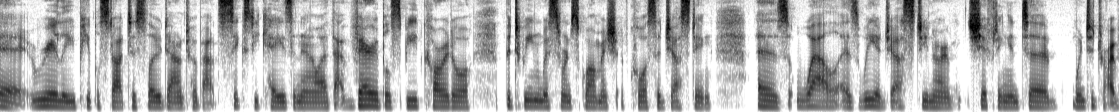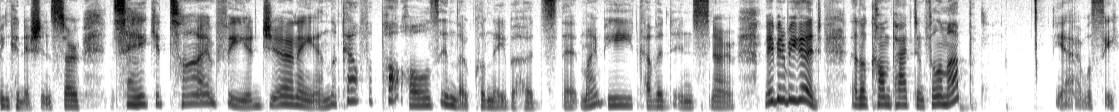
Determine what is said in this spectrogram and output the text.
uh, really people start to slow down to about 60 k's an hour. That variable speed corridor between Whistler and Squamish, of course, adjusting as well as we adjust, you know, shifting into winter driving conditions. So take your time for your journey and look out for potholes in local neighborhoods that might be covered in snow. Maybe it'll be good. That'll compact and fill them up yeah, we'll see.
